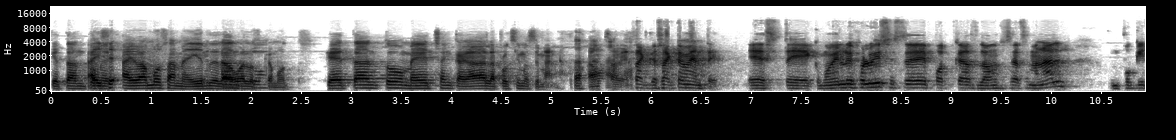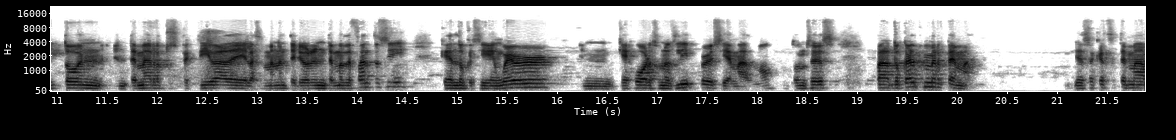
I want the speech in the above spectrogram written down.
qué tanto, ahí, me, se- ahí vamos a medirle el agua a los camotes. qué tanto me echan cagada la próxima semana. Vamos a ver. Exact- exactamente. Este, como bien lo dijo Luis, este podcast lo vamos a hacer semanal, un poquito en, en tema de retrospectiva de la semana anterior en temas de fantasy, qué es lo que sigue en Weber, en qué jugadores son sleepers y demás, ¿no? Entonces, para tocar el primer tema, ya sé que este tema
